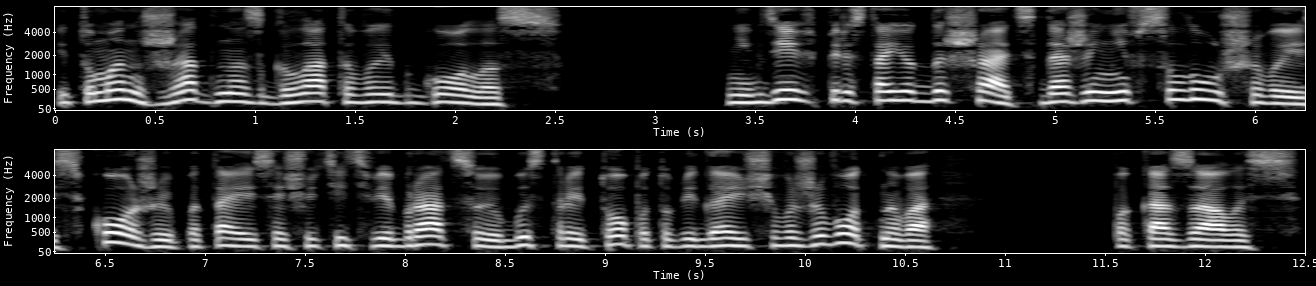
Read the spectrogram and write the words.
и туман жадно сглатывает голос. Нигдеев перестает дышать, даже не вслушиваясь кожей, пытаясь ощутить вибрацию, быстрый топот убегающего животного. Показалось.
